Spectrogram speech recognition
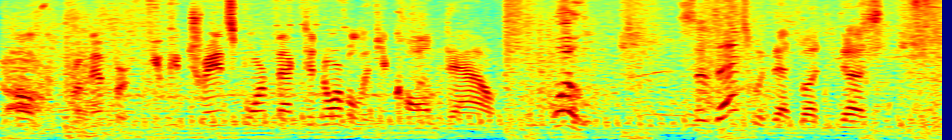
Hulk, remember, you can transform back to normal if you calm down. Whoa! So that's what that button does.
